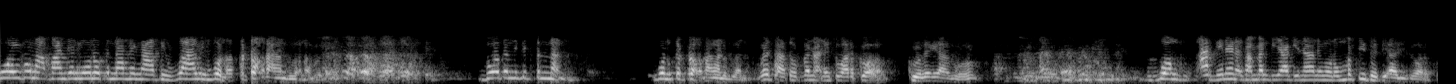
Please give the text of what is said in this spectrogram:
Wah, itu nak panjang ngono kena ngati. Wali pun, ketok tangan dulu. Buatan ini tenan. Pun ketok tangan dulu. Wes satu penak nih suarga, golek aku. Wong artinya nek sampean keyakinan ngono mesti dadi ahli swarga.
